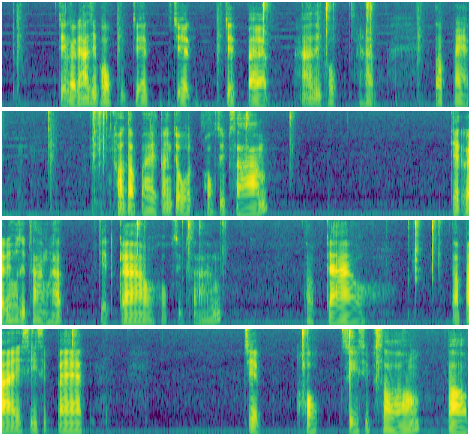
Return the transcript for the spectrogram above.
56 7อะไรได้ 56 7 7 7 8 56 นะครับ ตอบ8ข้อต่อไปตั้งโจทย์ 63 7 อะไรได้ 63 ครับ 7 9 63 ตอบ 9 ต่อไป 48เจ็ดหกสี่สิบสองตอบ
